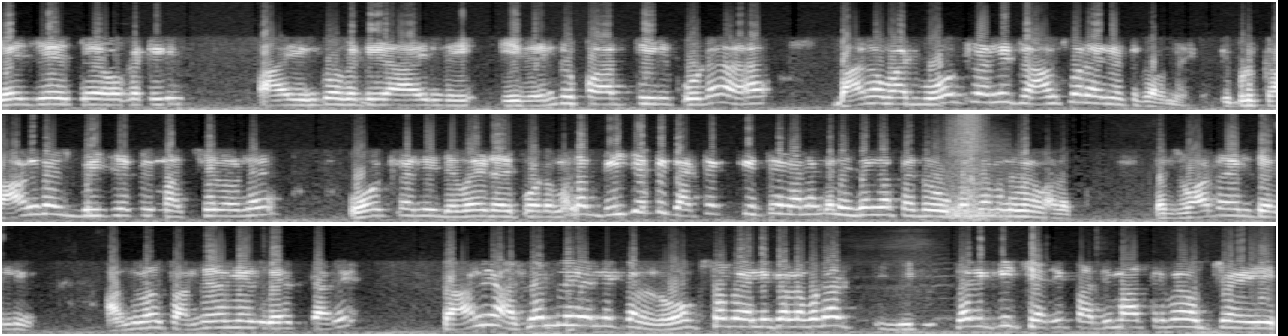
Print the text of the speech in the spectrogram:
జేజేజే ఒకటి ఇంకొకటి అయింది ఈ రెండు పార్టీలు కూడా బాగా వాటి ఓట్లన్నీ ట్రాన్స్ఫర్ అయినట్టుగా ఉన్నాయి. ఇప్పుడు కాంగ్రెస్ బీజేపీ మధ్యలోనే ఓట్లన్నీ డివైడ్ అయిపోవడం వల్ల బీజేపీ గట్టెక్కితే కనుక నిజంగా పెద్ద ఉపశమనమే వాళ్ళకు. దట్స్ వాట్ ఐఎమ్ టెల్లింగ్ అందులో సందేహం ఏం లేదు కానీ కానీ అసెంబ్లీ ఎన్నికలు లోక్సభ ఎన్నికల్లో కూడా ఇద్దరికి చెరి పది మాత్రమే వచ్చాయి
